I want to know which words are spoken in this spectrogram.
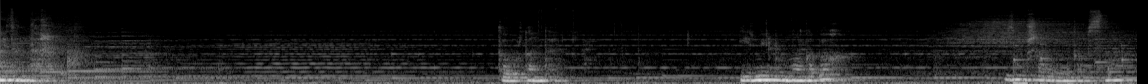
Aydındır. Doğrudan da. 20 il bundan qabaq bizim uşağımın qapısına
